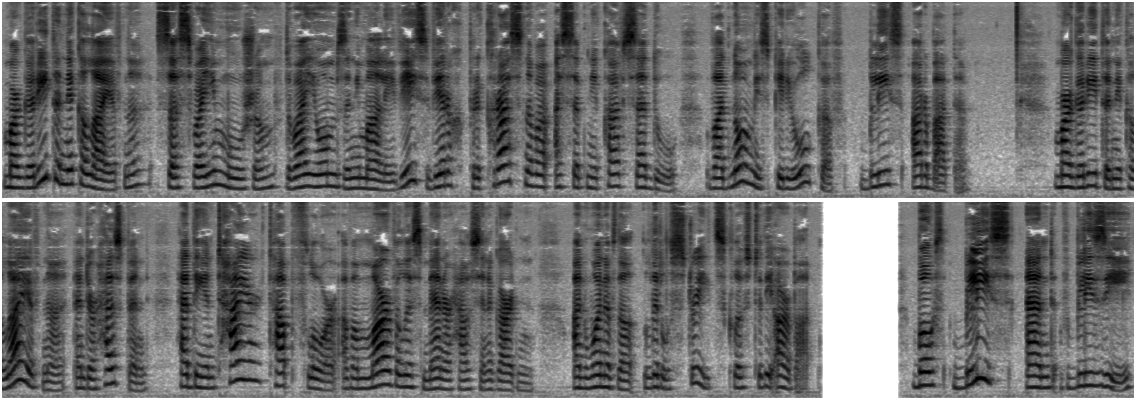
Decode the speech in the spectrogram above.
Маргарита Николаевна со своим мужем вдвоем занимали весь верх прекрасного особняка в саду в одном из переулков близ Арбата. Margarita Nikolaevna and her husband had the entire top floor of a marvelous manor house in a garden on one of the little streets close to the Arbat. Both bliss and vblizi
